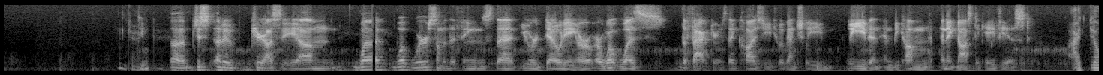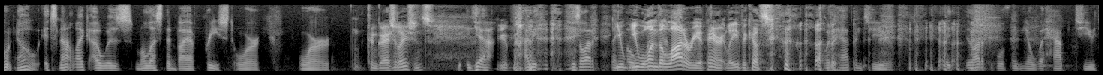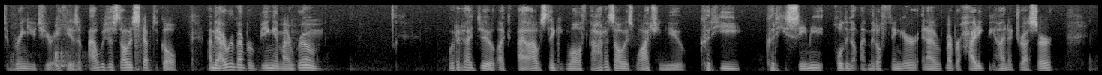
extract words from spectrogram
Okay. Uh, just out of curiosity, um, what what were some of the things that you were doubting, or, or what was the factors that caused you to eventually leave and, and become an agnostic atheist? I don't know. It's not like I was molested by a priest or, or Congratulations. yeah. I mean, there's a lot of like, you, oh, you won the happened- lottery apparently because What happened to you? It, a lot of people think, you know, what happened to you to bring you to your atheism? I was just always skeptical. I mean, I remember being in my room. What did I do? Like, I, I was thinking, well, if God is always watching you, could he could he see me holding up my middle finger? And I remember hiding behind a dresser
